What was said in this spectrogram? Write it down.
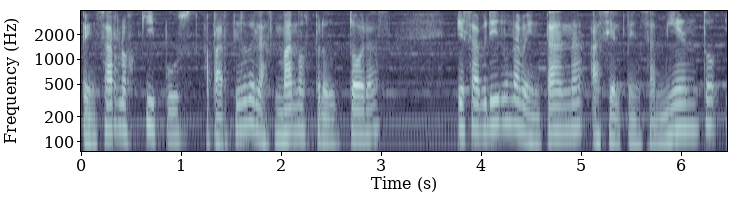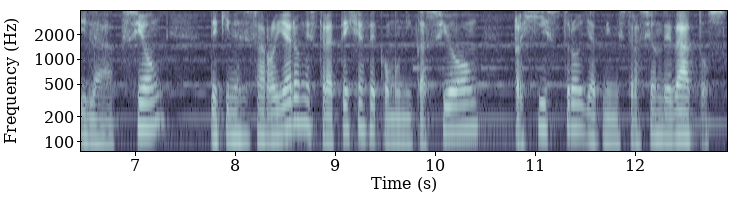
Pensar los quipus a partir de las manos productoras es abrir una ventana hacia el pensamiento y la acción de quienes desarrollaron estrategias de comunicación, registro y administración de datos,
